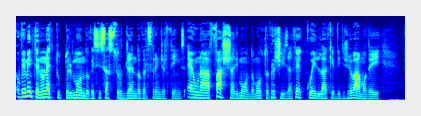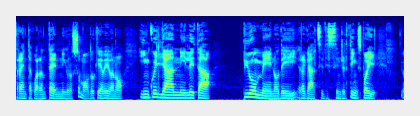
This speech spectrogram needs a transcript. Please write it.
ovviamente non è tutto il mondo che si sta struggendo per Stranger Things, è una fascia di mondo molto precisa che è quella che vi dicevamo dei 30-40 anni, grosso modo, che avevano in quegli anni l'età più o meno dei ragazzi di Stranger Things. Poi uh,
